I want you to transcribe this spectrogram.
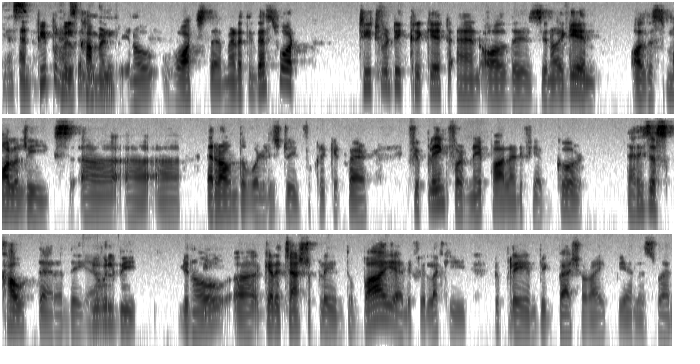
Yes, and people will come and you know watch them. And I think that's what T20 cricket and all this, you know, again, all the smaller leagues uh, uh, uh, around the world is doing for cricket. Where if you're playing for Nepal and if you're good, there is a scout there, and they, Yeah. you will be, you know, uh, get a chance to play in Dubai, and if you're lucky to play in Big Bash or IPL as well.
